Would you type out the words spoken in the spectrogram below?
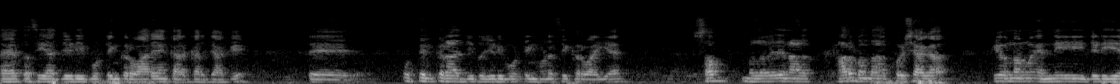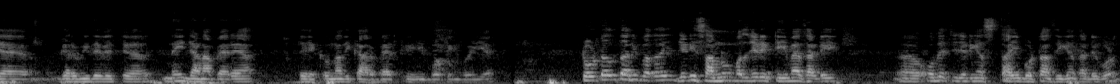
ਤਹਿਤ ਅਸੀਂ ਅੱਜ ਜਿਹੜੀ VOTING ਕਰਵਾ ਰਹੇ ਹਾਂ ਘਰ ਘਰ ਜਾ ਕੇ ਤੇ ਉਹ ਤਿਲਕ ਰਾਜ ਜੀ ਤੋਂ ਜਿਹੜੀ VOTING ਹੁਣ ਅਸੀਂ ਕਰਵਾਈ ਹੈ, ਸਭ ਮਤਲਬ ਇਹਦੇ ਨਾਲ ਹਰ ਬੰਦਾ ਖੁਸ਼ ਹੈਗਾ ਕਿ ਉਹਨਾਂ ਨੂੰ ਇੰਨੀ ਜਿਹੜੀ ਹੈ ਗਰਮੀ ਦੇ ਵਿੱਚ ਨਹੀਂ ਜਾਣਾ ਪੈ ਰਿਹਾ ਤੇ ਇੱਕ ਉਹਨਾਂ ਦੀ ਘਰ ਬੈਠ ਕੇ ਹੀ VOTING ਹੋਈ ਹੈ। ਟੋਟਲ ਤਾਂ ਨਹੀਂ ਪਤਾ ਜਿਹੜੀ ਸਾਨੂੰ ਮਤਲਬ ਜਿਹੜੀ ਟੀਮ ਹੈ ਸਾਡੀ ਉਹਦੇ ਚ ਜਿਹੜੀਆਂ 27 ਵੋਟਾਂ ਸੀਗੀਆਂ ਸਾਡੇ ਕੋਲ,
